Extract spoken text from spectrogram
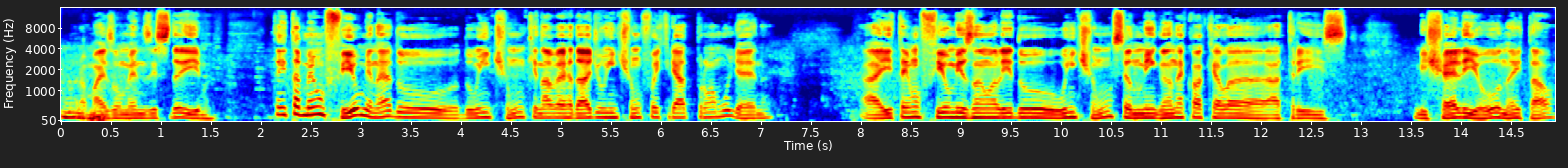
Uhum. Era mais ou menos isso daí, mano. Tem também um filme, né, do, do Wing Chun, que na verdade o Wing Chun foi criado por uma mulher, né? Aí tem um filmezão ali do Wing Chun, se eu não me engano, é com aquela atriz Michelle Yeoh, né, e tal.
